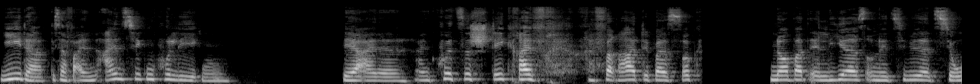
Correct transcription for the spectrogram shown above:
Jeder, bis auf einen einzigen Kollegen, der eine, ein kurzes Stegreifreferat über Sock, Norbert Elias und die Zivilisation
